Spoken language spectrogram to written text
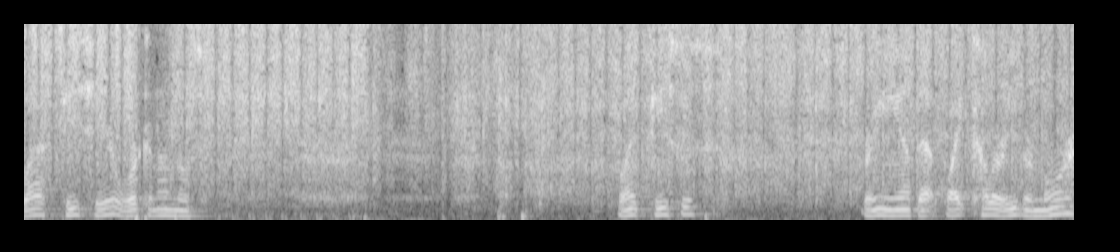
Last piece here, working on those white pieces, bringing out that white color even more.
